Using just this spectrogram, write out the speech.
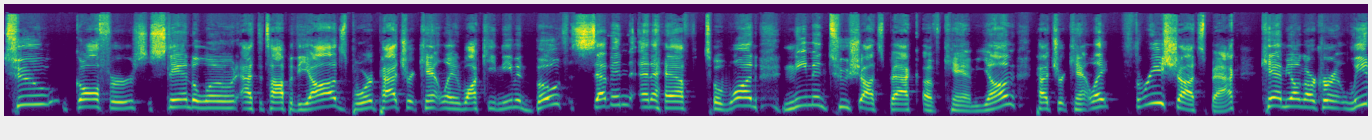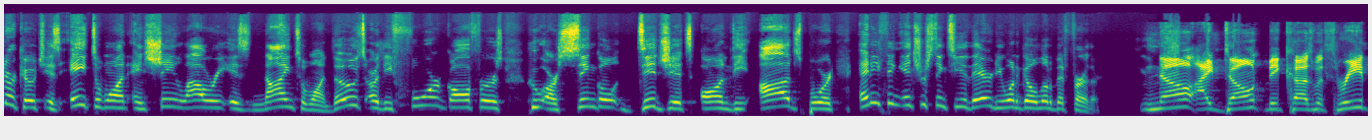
two golfers stand alone at the top of the odds board. Patrick Cantlay and Joaquin Niemann, both seven and a half to one. Niemann, two shots back of Cam Young. Patrick Cantlay, three shots back. Cam Young, our current leader coach, is eight to one, and Shane Lowry is nine to one. Those are the four golfers who are single digits on the odds board. Anything interesting to you there? Do you want to go a little bit further? No, I don't, because with three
